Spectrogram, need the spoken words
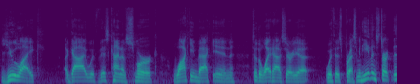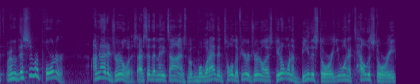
you like a guy with this kind of smirk walking back in to the White House area with his press. I mean, he even start. Remember, this is a reporter. I'm not a journalist. I've said that many times. But, what I've been told, if you're a journalist, you don't want to be the story. You want to tell the story.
